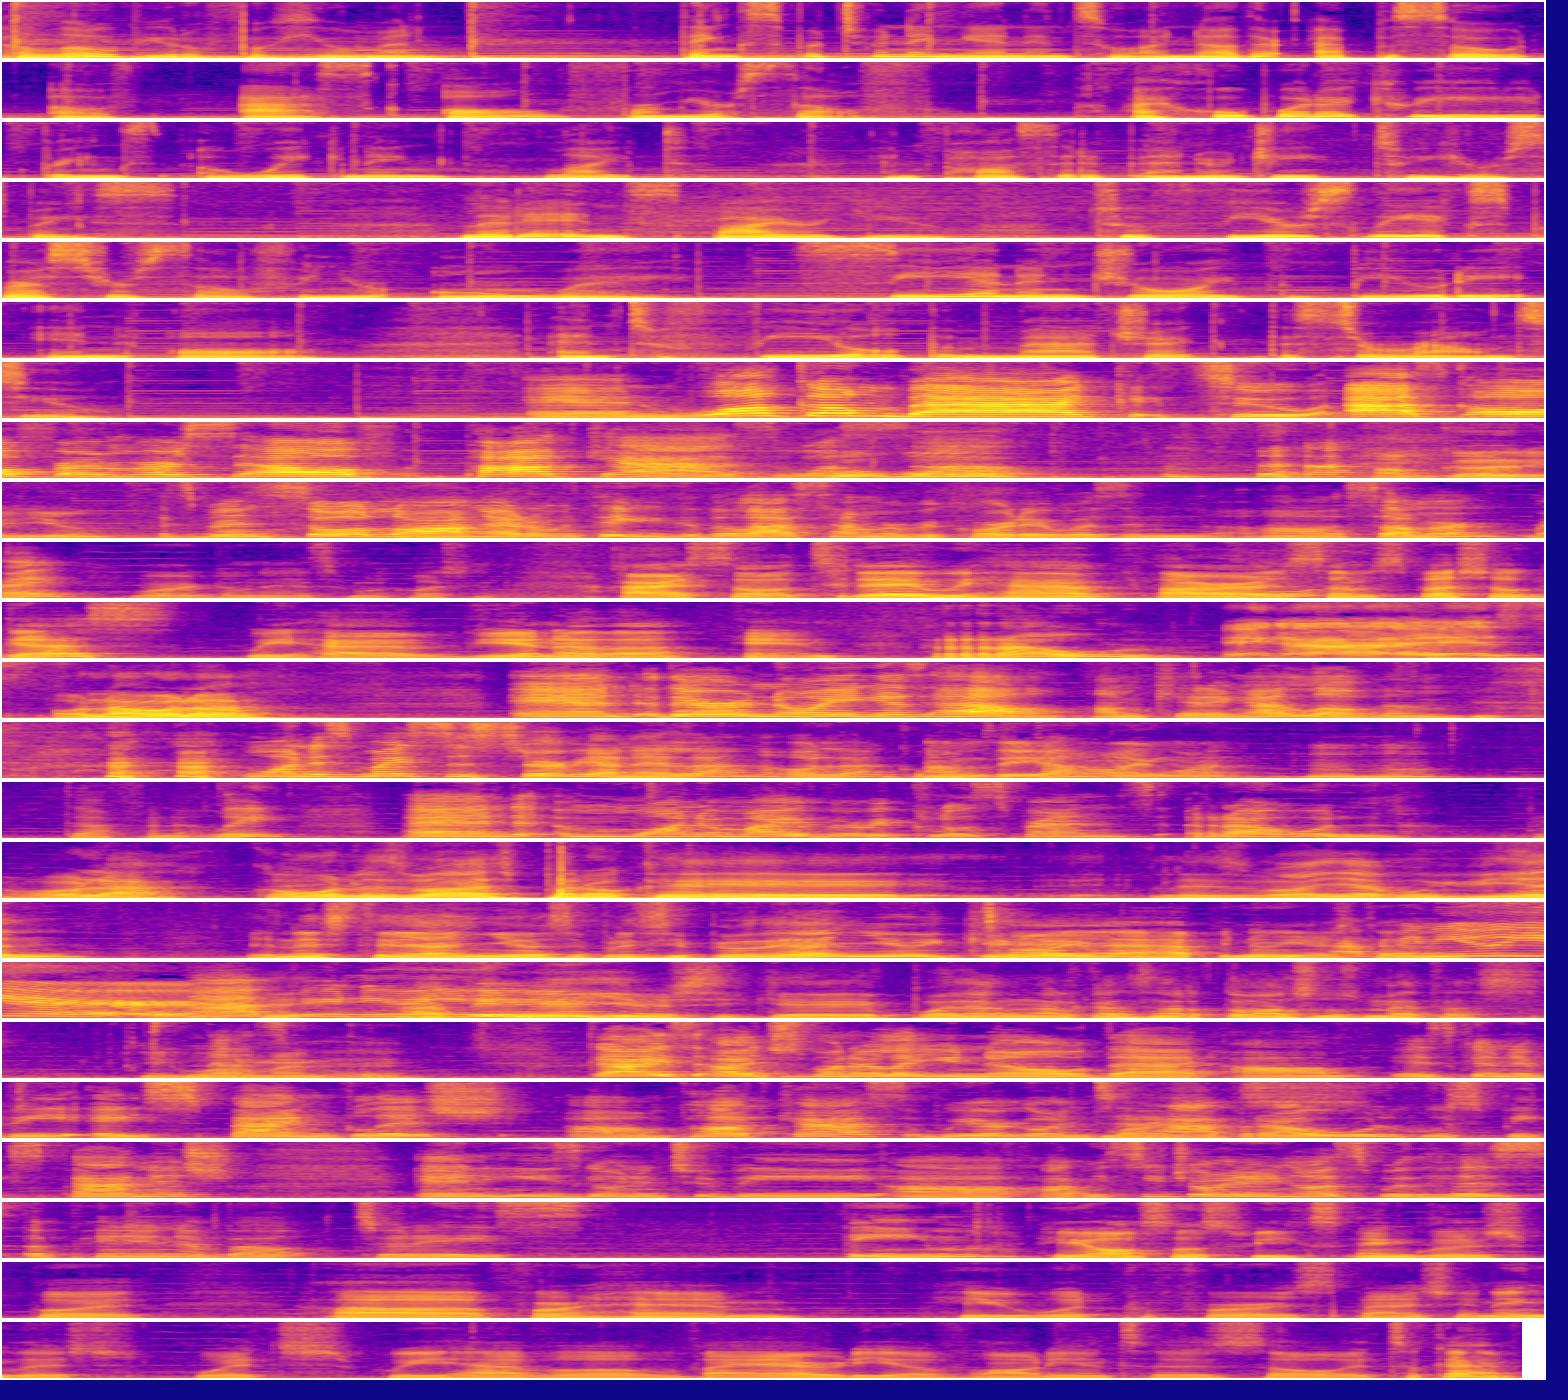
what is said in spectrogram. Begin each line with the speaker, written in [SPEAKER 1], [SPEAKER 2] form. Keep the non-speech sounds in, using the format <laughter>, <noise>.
[SPEAKER 1] Hello, beautiful human. Thanks for tuning in into another episode of Ask All from Yourself. I hope what I created brings awakening, light, and positive energy to your space. Let it inspire you to fiercely express yourself in your own way, see and enjoy the beauty in all, and to feel the magic that surrounds you.
[SPEAKER 2] And welcome back to Ask All from Yourself podcast. What's
[SPEAKER 3] Woo, woo.
[SPEAKER 2] up? <laughs>
[SPEAKER 3] I'm good, and you?
[SPEAKER 2] It's been so long. I don't think the last time we recorded was in uh, summer, right?
[SPEAKER 3] Word, don't answer my question. All right, so today we have our some special guests. We have Vianela and Raul.
[SPEAKER 4] Hey guys.
[SPEAKER 5] Hola, hola.
[SPEAKER 2] And they're annoying as hell. I'm kidding. I love them. <laughs> one is my sister, Vianela. Hola, ¿cómo
[SPEAKER 4] I'm the
[SPEAKER 2] está?
[SPEAKER 4] annoying one.
[SPEAKER 2] Mm-hmm. Definitely. And one of my very close friends, Raúl.
[SPEAKER 5] Hola, ¿cómo les va? Espero que les vaya muy bien en este año, este principio de año y que
[SPEAKER 3] Oh yeah, Happy New Year.
[SPEAKER 4] Happy
[SPEAKER 3] guys.
[SPEAKER 4] New Year.
[SPEAKER 2] Happy
[SPEAKER 5] Sí,
[SPEAKER 2] New
[SPEAKER 5] Happy
[SPEAKER 2] Year.
[SPEAKER 5] New Year's y que puedan alcanzar todas sus metas.
[SPEAKER 3] Igualmente.
[SPEAKER 2] Guys, I just want to let you know that um, it's going to be a Spanglish um, podcast. We are going to
[SPEAKER 3] Right.
[SPEAKER 2] have Raul, who speaks Spanish, and he's going to be uh, obviously joining us with his opinion about today's theme.
[SPEAKER 3] He also speaks English, but uh, for him, he would prefer Spanish and English, which we have a variety of audiences, so it's okay.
